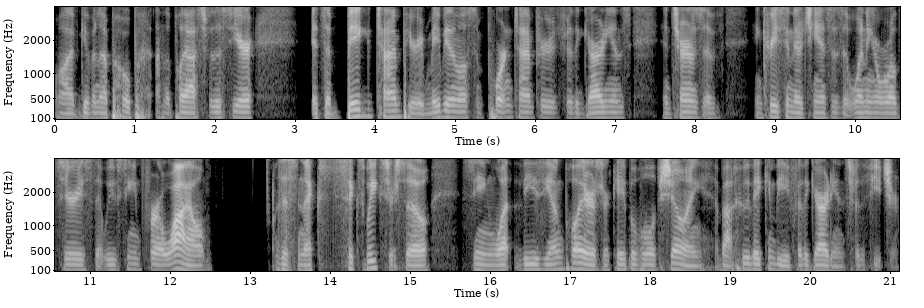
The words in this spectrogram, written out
While I've given up hope on the playoffs for this year, it's a big time period, maybe the most important time period for the Guardians in terms of increasing their chances at winning a World Series that we've seen for a while. This next six weeks or so, seeing what these young players are capable of showing about who they can be for the Guardians for the future.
